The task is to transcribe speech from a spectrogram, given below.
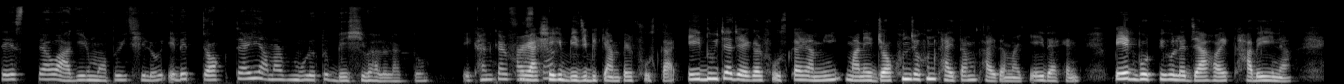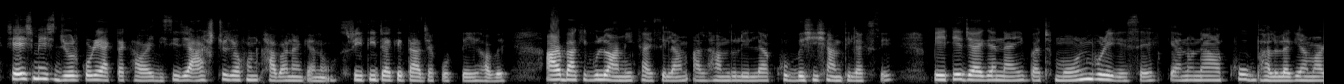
টেস্টটাও আগের মতোই ছিল। এদের টকটাই আমার মূলত বেশি ভালো লাগতো। এখানকার আর রাজশাহী বিজিবি ক্যাম্পের ফুচকা। এই দুইটা জায়গার ফুচকায় আমি মানে যখন যখন খাইতাম খাইতাম আর কি। এই দেখেন পেট ভর্তি হলে যা হয় খাবেই না। শেষমেশ জোর করে একটা খাওয়াই দিছি যে আসছো যখন খাবা না কেন? স্মৃতিটাকে তাজা করতেই হবে। আর বাকিগুলো আমি খাইছিলাম। আলহামদুলিল্লাহ খুব বেশি শান্তি লাগছে। পেটে জায়গা নাই বাট মন ভরে গেছে। কেননা খুব ভালো লাগে আমার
